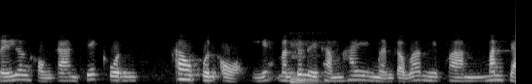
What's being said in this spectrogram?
ในเรื่องของการเช็คคนเข้าคนออกอย่างเงี้ยมันก็เลยทำให้เหมือนกับว่ามีความมั่นใจ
